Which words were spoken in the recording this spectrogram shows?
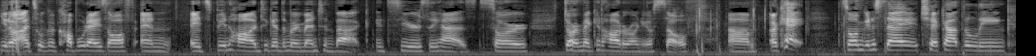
You know, I took a couple days off and it's been hard to get the momentum back. It seriously has. So don't make it harder on yourself. Um, okay, so I'm going to say check out the link.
